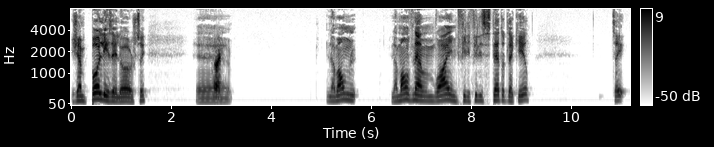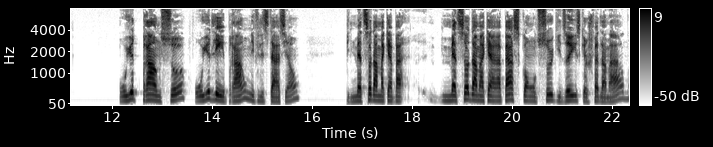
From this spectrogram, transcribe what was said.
J'aime pas les éloges, tu sais. Euh, Ouais. Le monde. Le monde venait me voir, il me fél- félicitait tout le kit. Tu sais, au lieu de prendre ça, au lieu de les prendre, les félicitations, puis de mettre ça dans ma capa- mettre ça dans ma carapace contre ceux qui disent que je fais de la merde.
